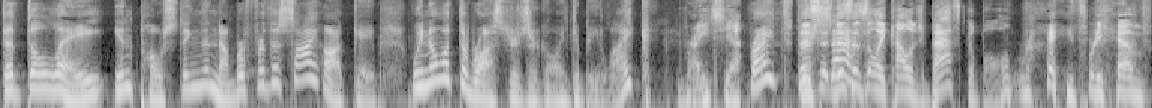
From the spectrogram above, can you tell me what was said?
the delay in posting the number for the Cyhawk game? We know what the rosters are going to be like, Right, yeah. right? This, this isn't like college basketball. right. where you have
